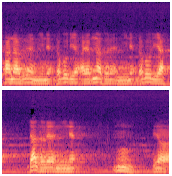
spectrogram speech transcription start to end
ခန္ဓာဆိုတဲ့အမည်နဲ့လောကုတ္တရာအာယတနာဆိုတဲ့အမည်နဲ့လောကုတ္တရာဓာတ်ဆိုတဲ့အမည်နဲ့ပြီးတော့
